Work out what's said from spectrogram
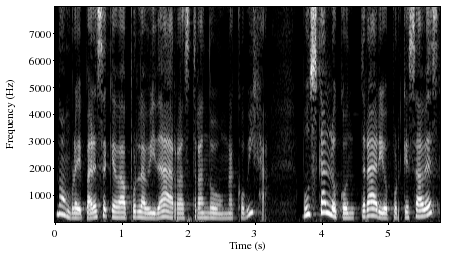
No, hombre, parece que va por la vida arrastrando una cobija. Busca lo contrario, porque, ¿sabes?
